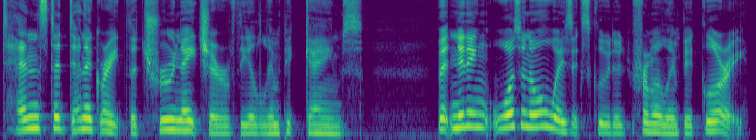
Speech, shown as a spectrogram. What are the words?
tends to denigrate the true nature of the Olympic Games. But knitting wasn't always excluded from Olympic glory.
